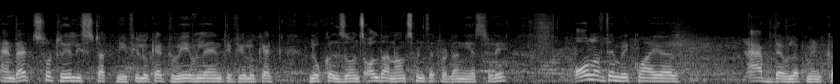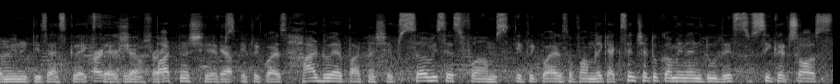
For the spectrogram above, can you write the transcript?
And that's what really struck me. If you look at wavelength, if you look at local zones, all the announcements that were done yesterday, all of them require app development communities, as Greg said, you know, right? partnerships, yep. it requires hardware partnerships, services firms, it requires a firm like Accenture to come in and do this secret sauce.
